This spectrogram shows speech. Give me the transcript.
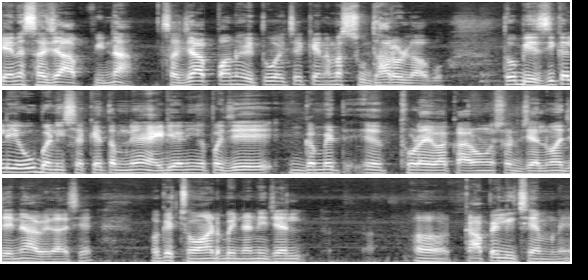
કે એને સજા આપવી, ના. સજા આપવાનો હેતુ હોય છે કે એનામાં સુધારો લાવવો. તો બેઝિકલી એવું બની શકે, તમને આઈડિયાની ઉપર જે ગમે થોડા એવા કારણોસર જેલમાં જઈને આવેલા છે. ઓકે, છ આઠ મહિનાની જેલ કાપેલી છે એમણે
